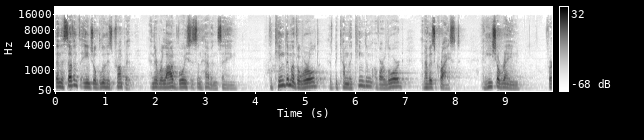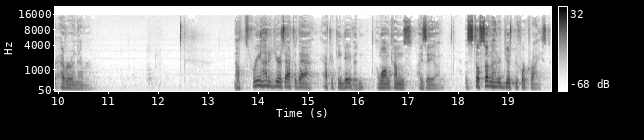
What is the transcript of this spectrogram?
Then the seventh angel blew his trumpet, and there were loud voices in heaven saying, The kingdom of the world has become the kingdom of our Lord and of his Christ, and he shall reign forever and ever. Now, 300 years after that, after King David, along comes Isaiah. It's still 700 years before Christ.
